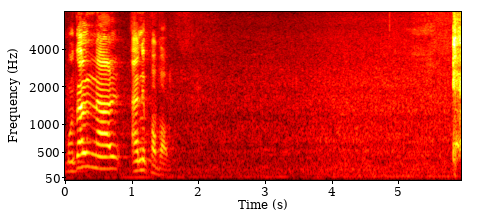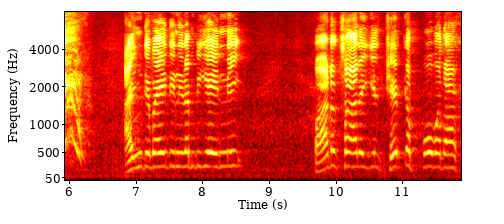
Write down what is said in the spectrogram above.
முதல் நாள் அனுபவம். ஐந்து வயது நிரம்பிய என்னை பாடசாலையில் சேர்க்கப் போவதாக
